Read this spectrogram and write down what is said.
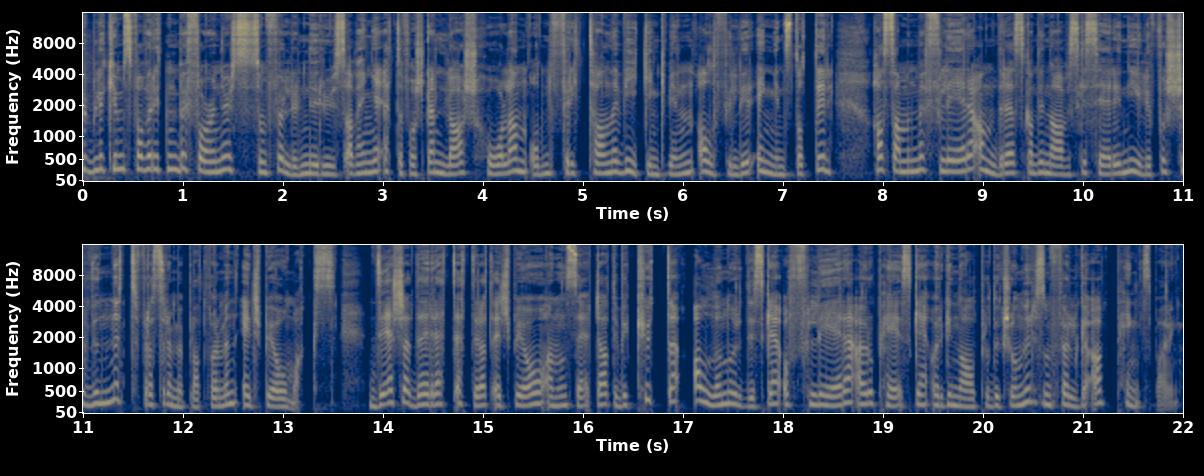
Publikumsfavoritten Beforeigners, som følger den rusavhengige etterforskeren Lars Haaland og den frittalende vikingkvinnen Alfhildir Engensdotter, har sammen med flere andre skandinaviske serier nylig forsvunnet fra strømmeplattformen HBO Max. Det skjedde rett etter at HBO annonserte at de vil kutte alle nordiske og flere europeiske originalproduksjoner som følge av pengesparing.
